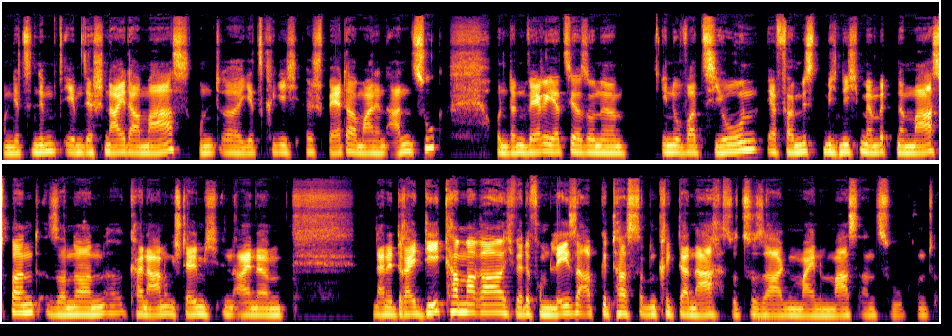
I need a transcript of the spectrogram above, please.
Und jetzt nimmt eben der Schneider Maß und äh, jetzt kriege ich äh, später meinen Anzug. Und dann wäre jetzt ja so eine Innovation. Er vermisst mich nicht mehr mit einem Maßband, sondern, äh, keine Ahnung, ich stelle mich in eine, in eine 3D-Kamera, ich werde vom Laser abgetastet und kriege danach sozusagen meinen Maßanzug. Und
